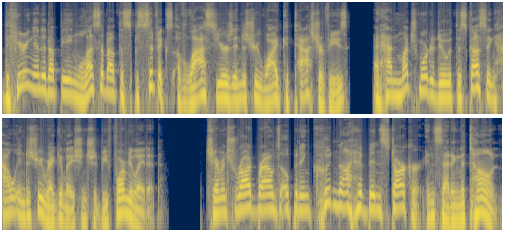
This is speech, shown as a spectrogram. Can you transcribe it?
The hearing ended up being less about the specifics of last year's industry wide catastrophes and had much more to do with discussing how industry regulation should be formulated. Chairman Sherrod Brown's opening could not have been starker in setting the tone.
